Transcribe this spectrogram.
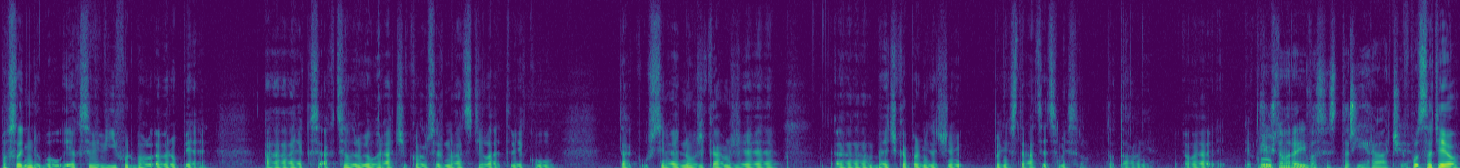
poslední dobou, jak se vyvíjí fotbal v Evropě a jak se akcelerují hráči kolem 17 let věku, tak už si najednou říkám, že eh, Bčka pro mě začínají úplně ztrácet smysl, totálně. Jo, já, jako, že už tam hrají vlastně staří hráči. V podstatě jo,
